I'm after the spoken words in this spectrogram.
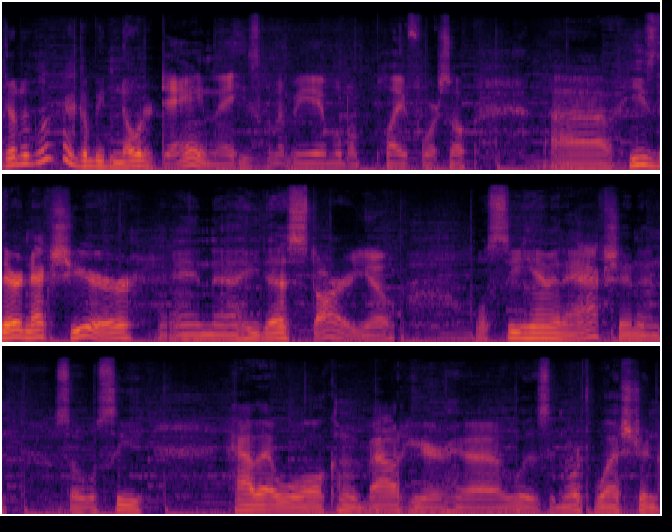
gonna look like it'll be Notre Dame that he's gonna be able to play for. So uh, he's there next year, and uh, he does start. You know, we'll see him in action, and so we'll see how that will all come about here. Uh, was Northwestern,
